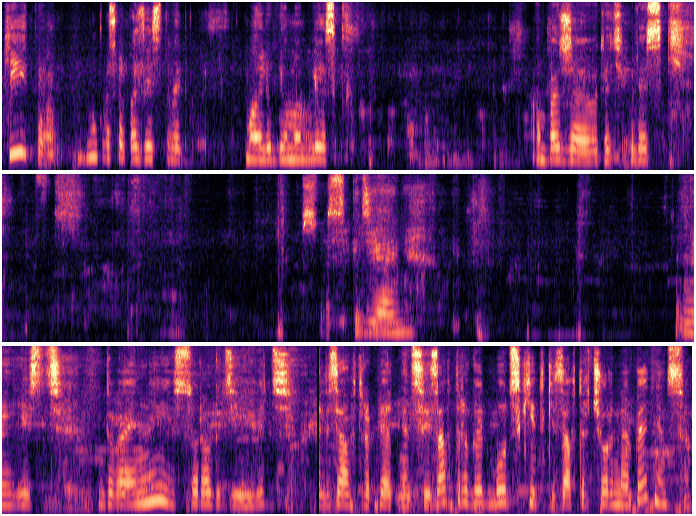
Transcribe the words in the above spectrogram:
Кико. Ну, сколько здесь стоит мой любимый блеск. Обожаю вот эти блески. Сейчас, где они? Меня есть двойные 49. Завтра пятница. И завтра, говорит, будут скидки. Завтра черная пятница.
